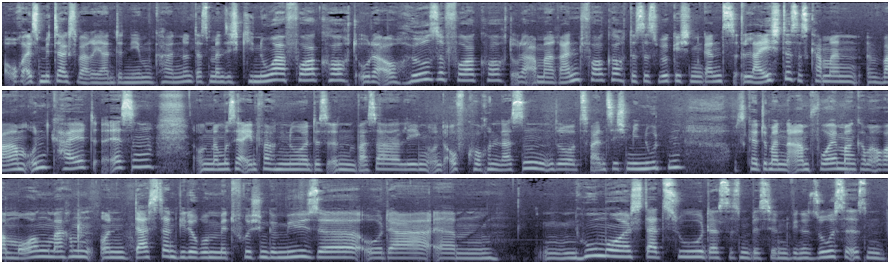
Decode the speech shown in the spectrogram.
auch als Mittagsvariante nehmen kann, ne? dass man sich Quinoa vorkocht oder auch Hirse vorkocht oder Amaranth vorkocht. Das ist wirklich ein ganz leichtes, das kann man warm und kalt essen und man muss ja einfach nur das in Wasser legen und aufkochen lassen, so 20 Minuten. Das könnte man einen Abend vorher machen, kann man auch am Morgen machen und das dann wiederum mit frischem Gemüse oder ähm, Humus dazu, dass es ein bisschen wie eine Soße ist. Und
